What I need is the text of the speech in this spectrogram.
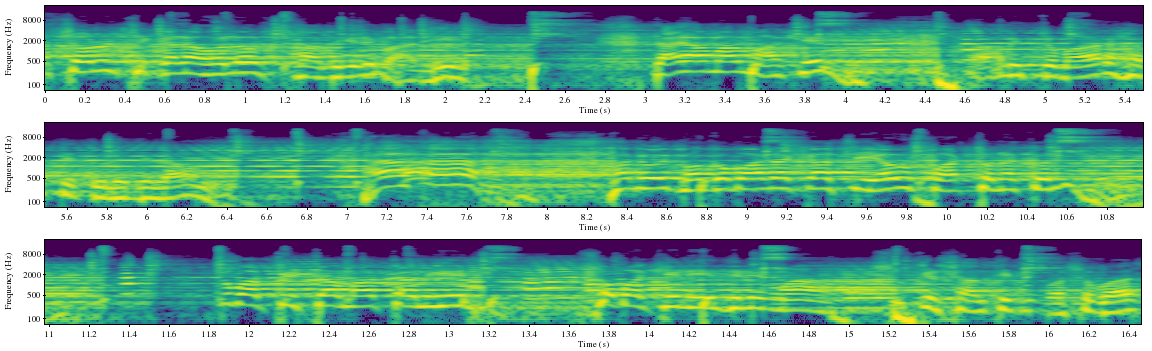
আসল ঠিকানা হলো স্বামীর বাড়ি। তাই আমার মাকে আমি তোমার হাতে তুলে দিলাম। হ্যাঁ আমি ওই ভগবানের কাছে এও প্রার্থনা করি। তোমার পিতা মাতা নিয়ে সবাইকে নিয়ে দিনে মা সুখে শান্তিতে বসবাস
